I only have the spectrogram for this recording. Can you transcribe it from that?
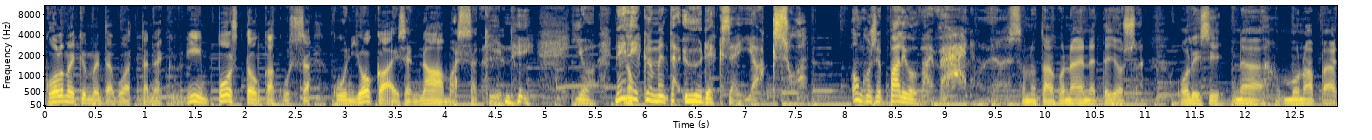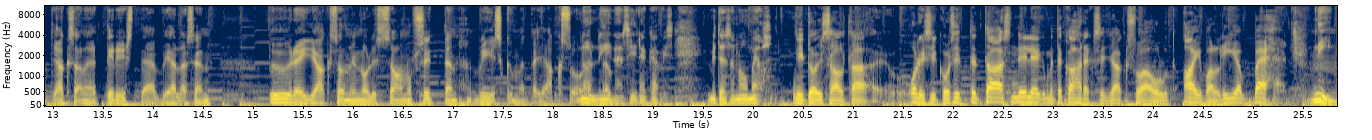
30 vuotta näkyy niin postonkakussa kuin jokaisen naamassakin. Niin, joo, 49 jaksoa. Onko se paljon vai vähän? Sanotaanko näin, että jos olisi nämä munapäät jaksaneet tiristää vielä sen yhden jakson, niin olisi saanut sitten 50 jaksoa. No niinhän siinä kävisi. Mitä sanoo Mela? Niin toisaalta, olisiko sitten taas 48 jaksoa ollut aivan liian vähän? Niin.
